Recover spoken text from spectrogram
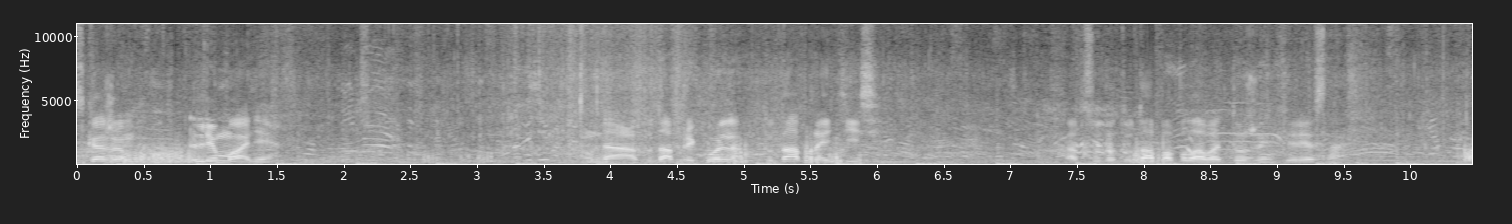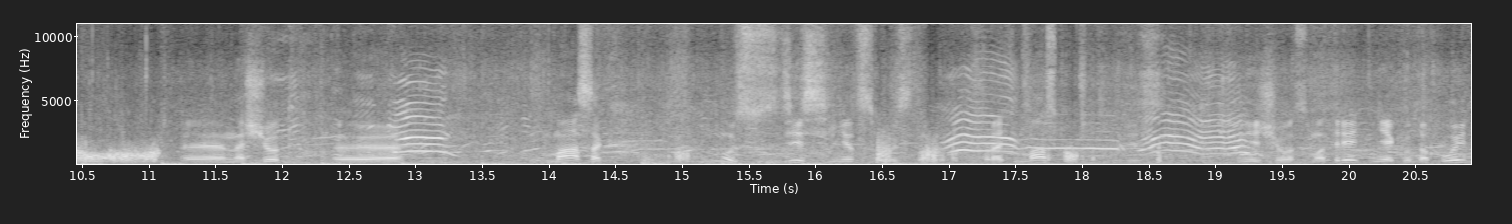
скажем, лимане. Да, туда прикольно, туда пройтись. отсюда туда поплавать тоже интересно. Э, насчет э, масок, ну здесь нет смысла брать маску, здесь нечего смотреть, некуда плыть.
